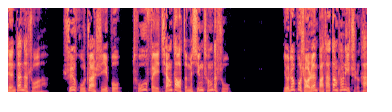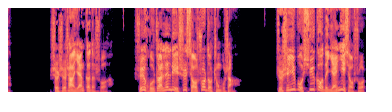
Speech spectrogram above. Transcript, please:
简单的说，《水浒传》是一部土匪强盗怎么形成的书，有着不少人把它当成历史看。事实上，严格的说，《水浒传》连历史小说都称不上，只是一部虚构的演绎小说，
